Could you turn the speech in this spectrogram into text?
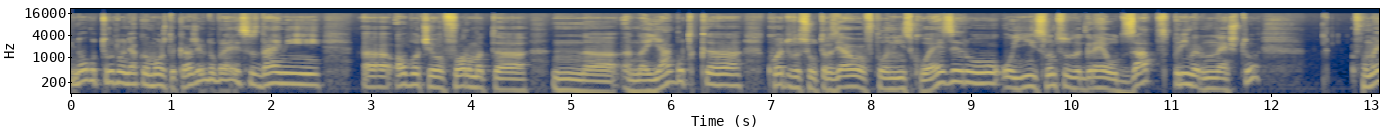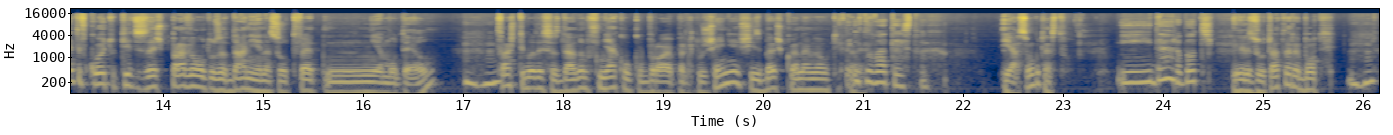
много трудно някой може да каже, добре, създай ми а, облаче във формата на, на ягодка, което да се отразява в планинско езеро и слънцето да грее отзад, примерно нещо в момента, в който ти създадеш правилното задание на съответния модел, mm-hmm. това ще бъде създадено в няколко броя предложения, ще избереш кое най-много ти харесва. И това тествах. И аз съм го тествал. И да, работи. И резултата работи. Mm-hmm.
